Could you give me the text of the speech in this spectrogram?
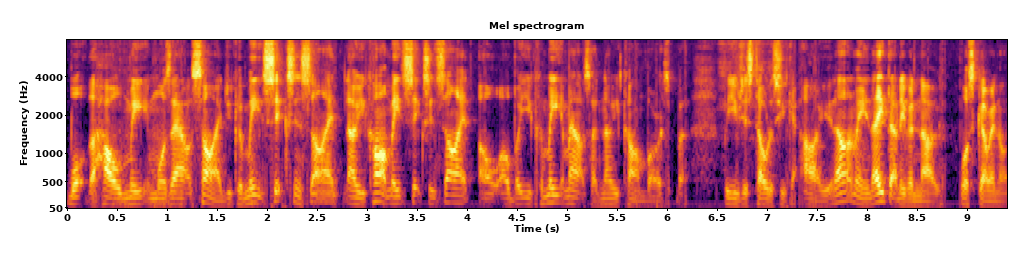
what the whole meeting was outside. You could meet six inside. No, you can't meet six inside. Oh, oh, but you can meet them outside. No, you can't, Boris. But but you just told us you can. Oh, you know what I mean? They don't even know what's going on.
